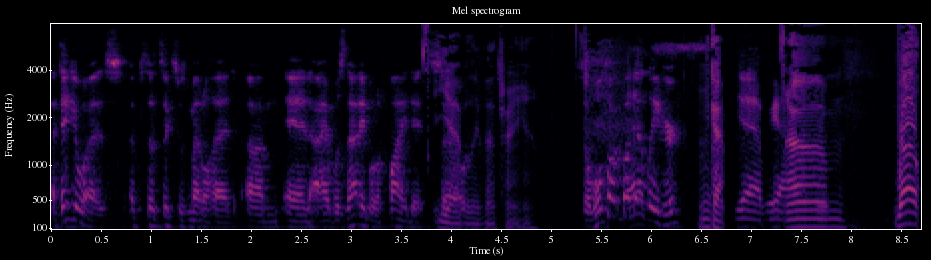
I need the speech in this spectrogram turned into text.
I think it was episode six was Metalhead, um, and I was not able to find it. So, yeah, I believe that's right. Yeah. So we'll talk about that later. Okay. Yeah, we have. Um. Well,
